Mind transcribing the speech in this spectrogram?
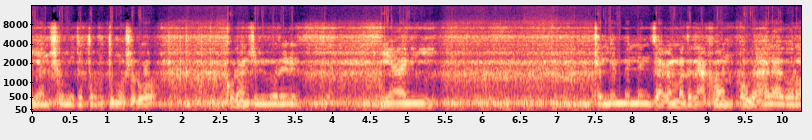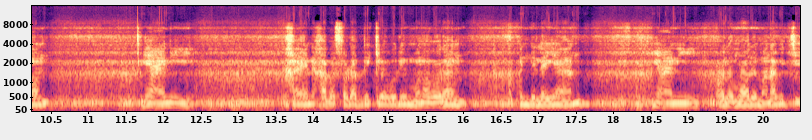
ইয়ান শরীয়তে তরফত মশরু কোরআন শরীফের ইয়ানি তেলেন মেলেন জায়গা মাঝে রাখন অবহেলা করন ইয়ানি খায়ন খাবার সড়ার দেখিয়া বলি ইয়ানি অলমরে মানা করছে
